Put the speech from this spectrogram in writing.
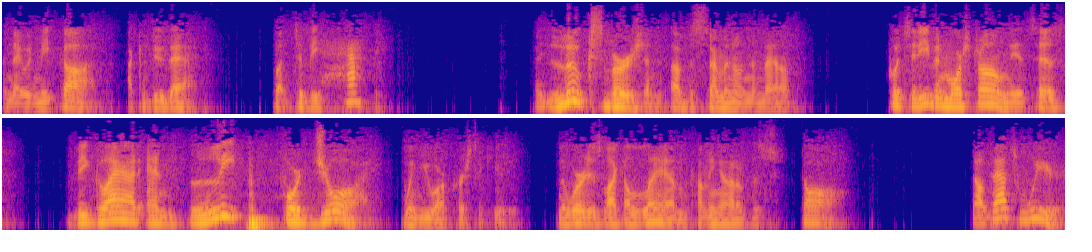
and they would meet God. I could do that. But to be happy Luke's version of the Sermon on the Mount puts it even more strongly. It says, Be glad and leap for joy when you are persecuted. The word is like a lamb coming out of the stall. Now that's weird.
